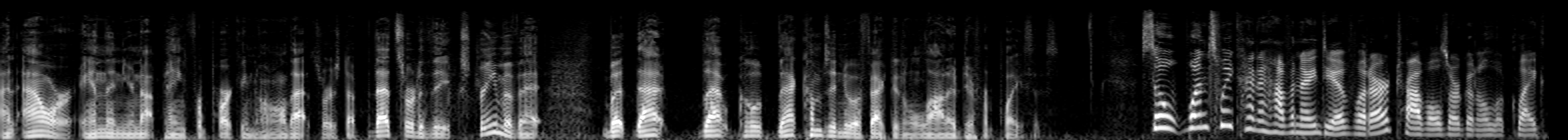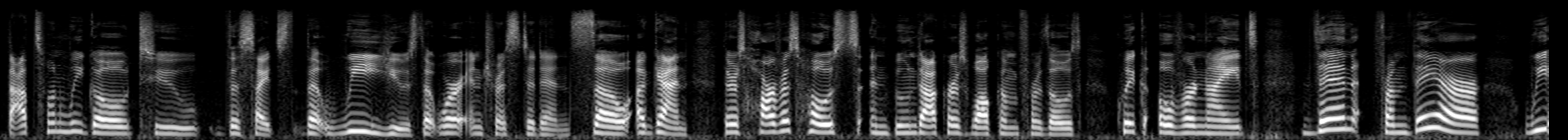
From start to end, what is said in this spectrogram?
an hour, and then you're not paying for parking and all that sort of stuff. But that's sort of the extreme of it. But that that co- that comes into effect in a lot of different places. So once we kind of have an idea of what our travels are going to look like, that's when we go to the sites that we use that we're interested in. So again, there's Harvest Hosts and Boondockers Welcome for those quick overnights. Then from there, we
